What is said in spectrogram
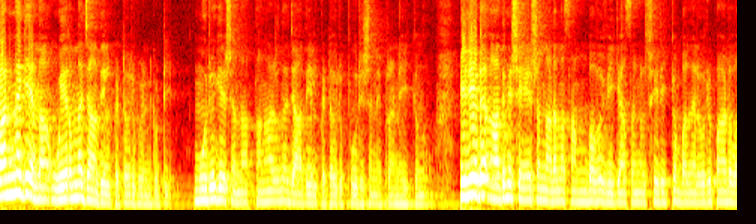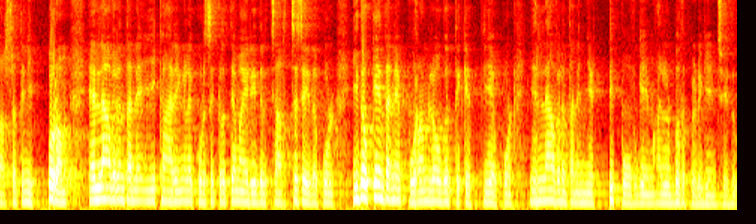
കണ്ണകി എന്ന ഉയർന്ന ജാതിയിൽപ്പെട്ട ഒരു പെൺകുട്ടി. മുരുകേഷ് എന്ന താഴ്ന്ന ജാതിയിൽപ്പെട്ട ഒരു പുരുഷനെ പ്രണയിക്കുന്നു. പിന്നീട് അതിനുശേഷം നടന്ന സംഭവ വികാസങ്ങൾ ശരിക്കും പറഞ്ഞാൽ ഒരുപാട് വർഷത്തിന് ഇപ്പുറം എല്ലാവരും തന്നെ ഈ കാര്യങ്ങളെക്കുറിച്ച് കൃത്യമായ രീതിയിൽ ചർച്ച ചെയ്തപ്പോൾ ഇതൊക്കെയും തന്നെ പുറം ലോകത്തേക്ക് എത്തിയപ്പോൾ എല്ലാവരും തന്നെ ഞെട്ടിപ്പോവുകയും അത്ഭുതപ്പെടുകയും ചെയ്തു.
